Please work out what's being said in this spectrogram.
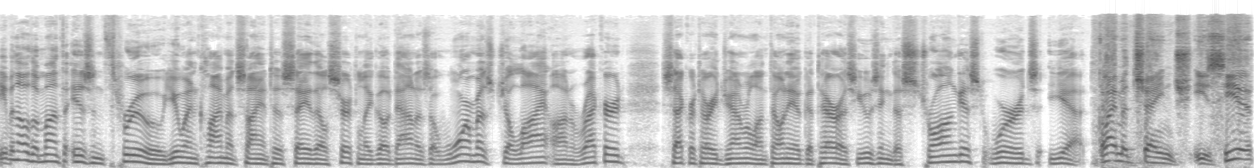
Even though the month isn't through, UN climate scientists say they'll certainly go down as the warmest July on record. Secretary General Antonio Guterres using the strongest words yet. Climate change is here,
